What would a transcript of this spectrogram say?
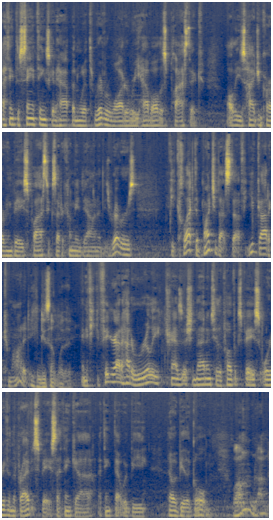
I think the same thing's going to happen with river water, where you have all this plastic, all these hydrocarbon-based plastics that are coming down in these rivers. If you collect a bunch of that stuff, you've got a commodity. You can do something with it. And if you can figure out how to really transition that into the public space or even the private space, I think uh, I think that would be that would be the goal. Well, I'm, I'm,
